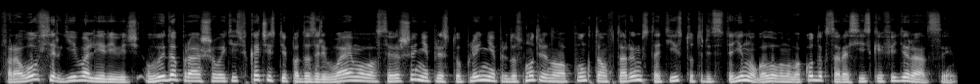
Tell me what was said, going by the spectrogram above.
Фролов Сергей Валерьевич, вы допрашиваетесь в качестве подозреваемого в совершении преступления, предусмотренного пунктом 2 статьи 131 Уголовного кодекса Российской Федерации.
